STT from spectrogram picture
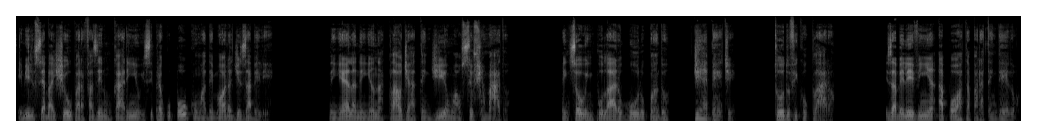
Emílio se abaixou para fazer um carinho e se preocupou com a demora de Isabeli. Nem ela nem Ana Cláudia atendiam ao seu chamado. Pensou em pular o muro quando, de repente, tudo ficou claro. Isabelê vinha à porta para atendê-lo.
